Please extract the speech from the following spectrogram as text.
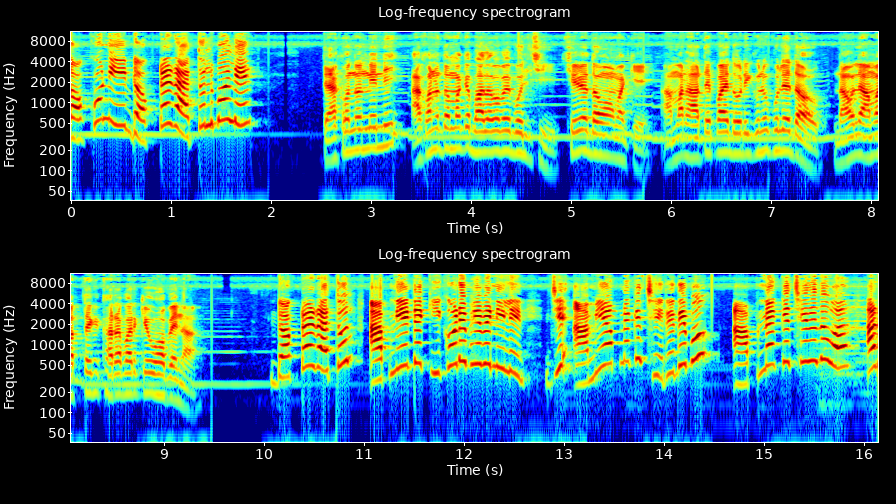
তখনই ডক্টর রাতুল বলে, দেখো নন্দিনী, এখনও তোমাকে ভালোভাবে বলছি, ছেড়ে দাও আমাকে। আমার হাতে পায়ে দড়িগুলো খুলে দাও, নাহলে আমার থেকে খারাপ আর কেউ হবে না। ডক্টর রাতুল, আপনি এটা কি করে ভেবে নিলেন যে আমি আপনাকে ছেড়ে দেব? আপনাকে ছেড়ে দেওয়া আর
